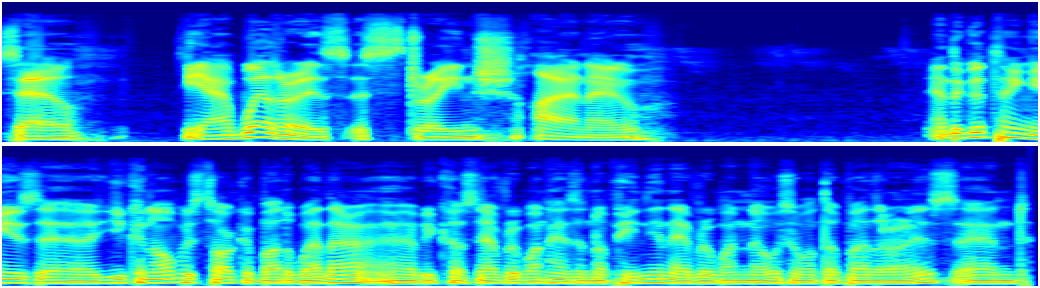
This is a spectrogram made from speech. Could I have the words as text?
So, yeah, weather is, is strange. I don't know. And the good thing is, uh, you can always talk about the weather uh, because everyone has an opinion. Everyone knows what the weather is. And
